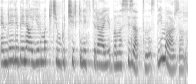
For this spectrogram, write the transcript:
Emre ile beni ayırmak için bu çirkin iftirayı bana siz attınız değil mi Arzu Hanım?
